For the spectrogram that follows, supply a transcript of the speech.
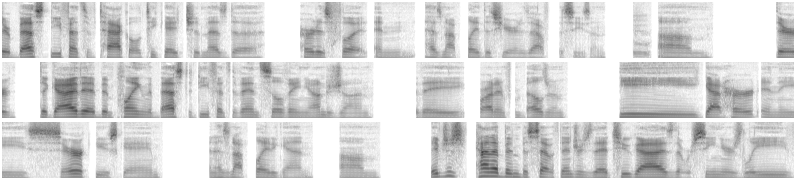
their best defensive tackle, TK Chimedza, hurt his foot and has not played this year and is out for the season. Um, they're the guy that had been playing the best at defensive end, Sylvain Yondjouen, they brought in from Belgium he got hurt in the Syracuse game and has not played again. Um, they've just kind of been beset with injuries. They had two guys that were seniors leave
